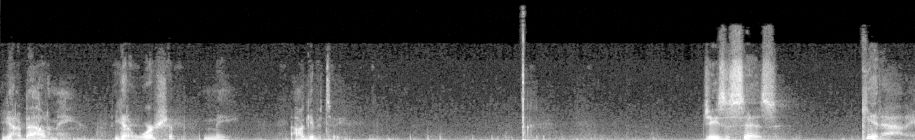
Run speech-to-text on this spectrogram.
You got to bow to me. You got to worship me. I'll give it to you. Jesus says, Get out of here.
